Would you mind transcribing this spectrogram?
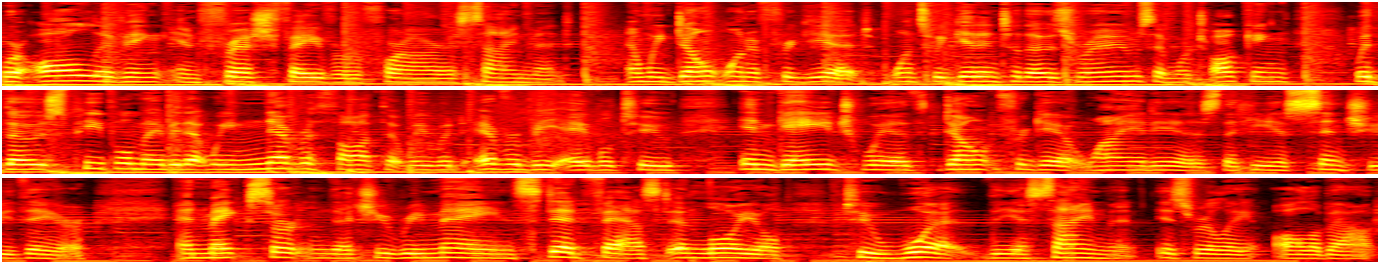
We're all living in fresh favor for our assignment. And we don't want to forget, once we get into those rooms and we're talking with those people maybe that we never thought that we would ever be able to engage with, don't forget why it is that He has sent you there. And make certain that you remain steadfast and loyal to what the assignment is really all about.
